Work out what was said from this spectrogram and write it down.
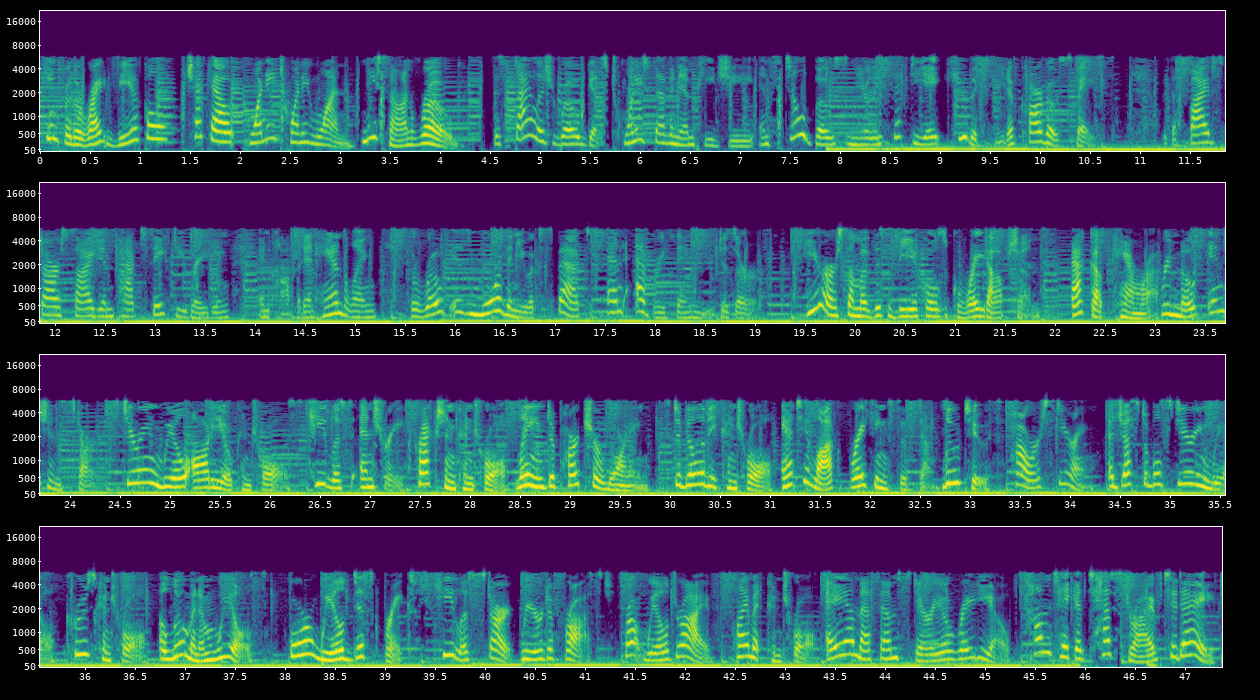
Looking for the right vehicle? Check out 2021 Nissan Rogue. The stylish Rogue gets 27 mpg and still boasts nearly 58 cubic feet of cargo space. With a five-star side impact safety rating and competent handling, the Rogue is more than you expect and everything you deserve. Here are some of this vehicle's great options. Backup camera, remote engine start, steering wheel audio controls, keyless entry, traction control, lane departure warning, stability control, anti-lock braking system, Bluetooth, power steering, adjustable steering wheel, cruise control, aluminum wheels, four-wheel disc brakes, keyless start, rear defrost, front wheel drive, climate control, AM FM stereo radio. Come take a test drive today.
